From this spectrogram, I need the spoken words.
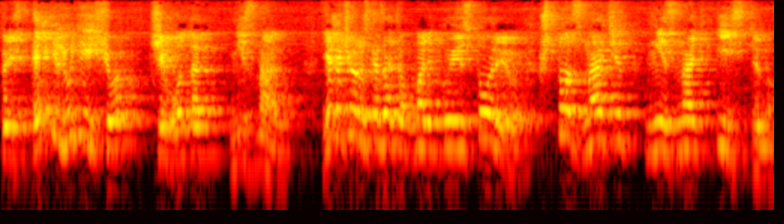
То есть эти люди еще чего-то не знают. Я хочу рассказать вам маленькую историю, что значит не знать истину.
